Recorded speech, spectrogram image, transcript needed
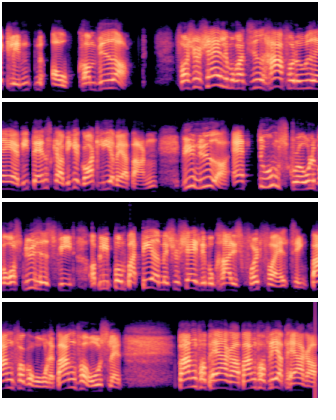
at glemme den og komme videre. For Socialdemokratiet har fundet ud af, at vi danskere, vi kan godt lide at være bange. Vi nyder at doomscrolle vores nyhedsfeed og blive bombarderet med socialdemokratisk frygt for alting. Bange for corona, bange for Rusland. Bange for perker, bange for flere perker,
